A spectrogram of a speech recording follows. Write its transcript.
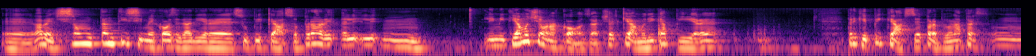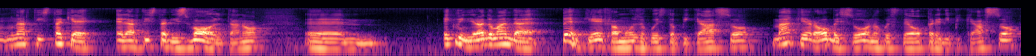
Eh, vabbè, ci sono tantissime cose da dire su Picasso, però li- li- mh, limitiamoci a una cosa, cerchiamo di capire perché Picasso è proprio una un, un artista che è, è l'artista di svolta, no? Ehm, e quindi la domanda è perché è famoso questo Picasso? Ma che robe sono queste opere di Picasso?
